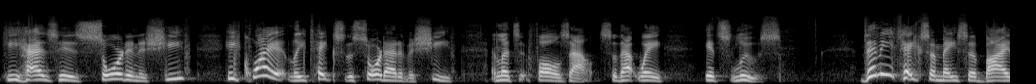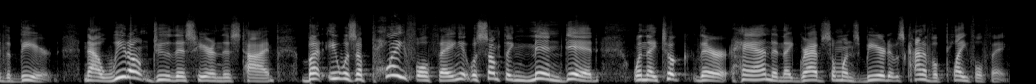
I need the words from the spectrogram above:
he has his sword in his sheath. He quietly takes the sword out of his sheath and lets it falls out. So that way it's loose. Then he takes Amasa by the beard. Now, we don't do this here in this time, but it was a playful thing. It was something men did when they took their hand and they grabbed someone's beard. It was kind of a playful thing.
